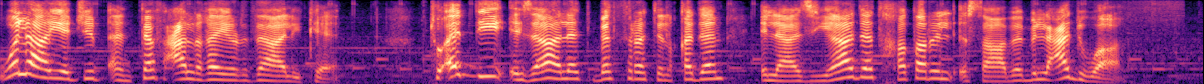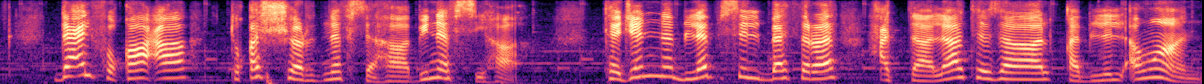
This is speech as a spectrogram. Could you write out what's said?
ولا يجب أن تفعل غير ذلك. تؤدي إزالة بثرة القدم إلى زيادة خطر الإصابة بالعدوى. دع الفقاعة تقشر نفسها بنفسها. تجنب لبس البثرة حتى لا تزال قبل الأوان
